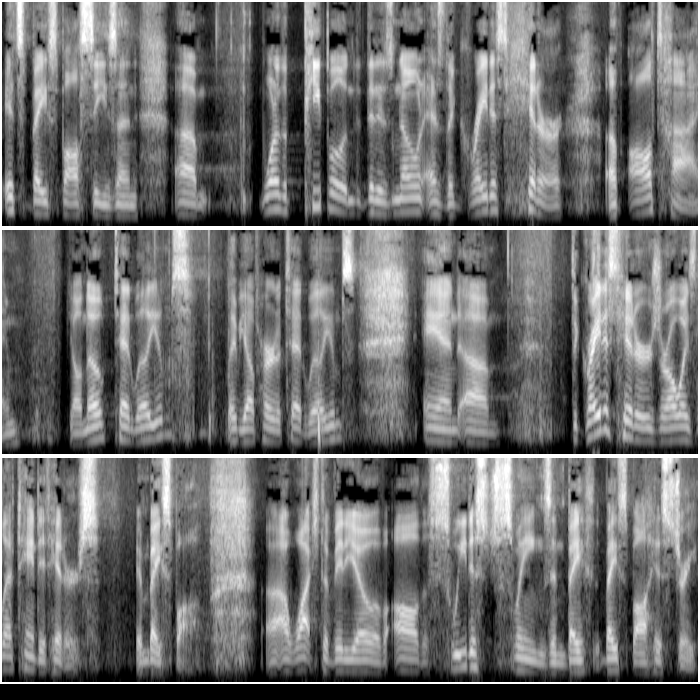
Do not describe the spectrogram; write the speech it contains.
it's baseball season. Um, one of the people that is known as the greatest hitter of all time, y'all know Ted Williams? Maybe y'all have heard of Ted Williams. And um, the greatest hitters are always left-handed hitters in baseball. Uh, I watched a video of all the sweetest swings in base, baseball history,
